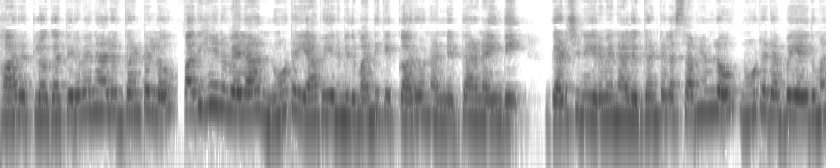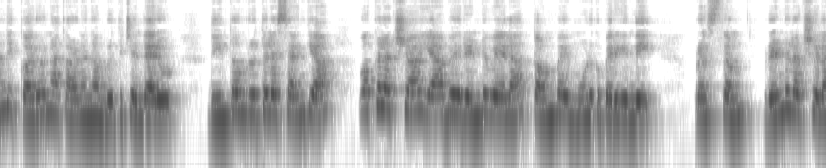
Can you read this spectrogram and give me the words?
భారత్లో గత ఇరవై నాలుగు గంటల్లో పదిహేను వేల నూట యాభై ఎనిమిది మందికి కరోనా నిర్ధారణ అయింది. గడిచిన ఇరవై నాలుగు గంటల సమయంలో నూట డెబ్బై ఐదు మంది కరోనా కారణంగా మృతి చెందారు. దీంతో మృతుల సంఖ్య ఒక లక్ష యాభై రెండు వేల తొంభై మూడుకు పెరిగింది. ప్రస్తుతం రెండు లక్షల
